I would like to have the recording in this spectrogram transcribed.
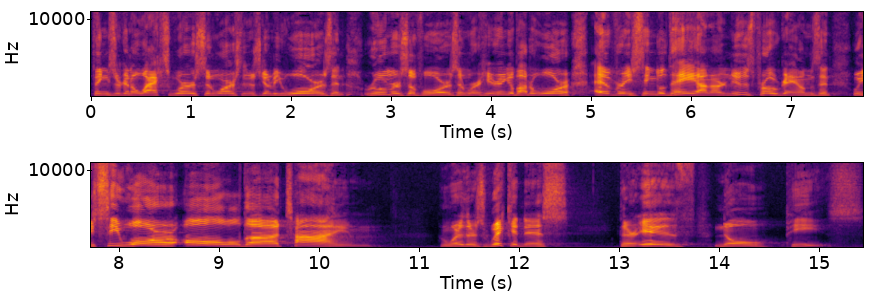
things are going to wax worse and worse, and there's going to be wars and rumors of wars, and we're hearing about a war every single day on our news programs, and we see war all the time. And where there's wickedness, there is no peace.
